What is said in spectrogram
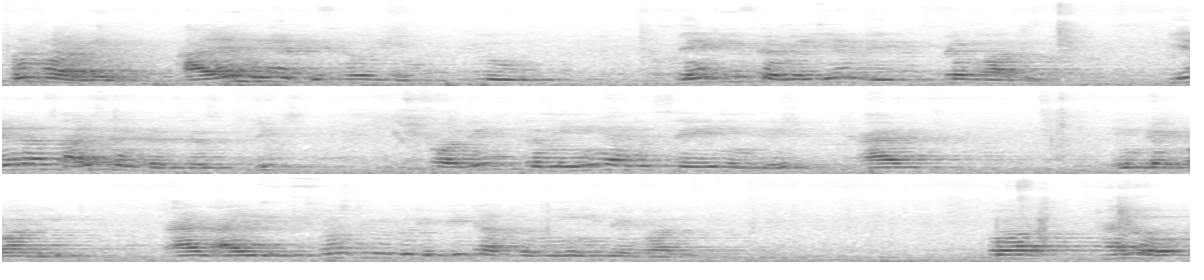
Good morning. I am here to you to make you familiar with Bengali. Here are five sentences which for the meaning I will say in English and in Bengali and I request you to repeat after me in Bengali. For hello,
